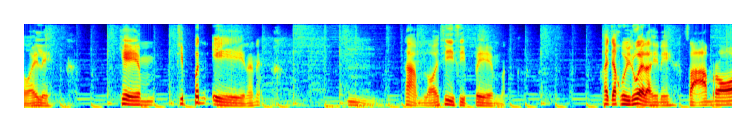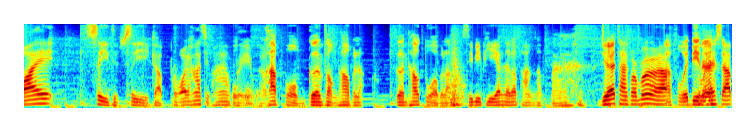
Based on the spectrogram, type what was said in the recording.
ร้อยเลย เกมทริปเปิลเอนะเนี่ยอืม สามร้อยสี่สิบเฟรมอะใครจะคุยด้วยล่ะทีนี้344กับ155เฟรมคครับ รับผมเกิน2เท่าไปแล้ว เกินเท่าตัวไปแล้ว CBP ครับ Cyberpunk ครับมา Jet Transformer ครับฟูดีนะ 2x ครับ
